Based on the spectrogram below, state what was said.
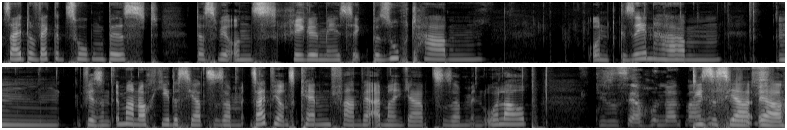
seit du weggezogen bist, dass wir uns regelmäßig besucht haben und gesehen haben. Mm, Wir sind immer noch jedes Jahr zusammen. Seit wir uns kennen, fahren wir einmal im Jahr zusammen in Urlaub. Dieses Jahr 100 Mal. Dieses Jahr, ja.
